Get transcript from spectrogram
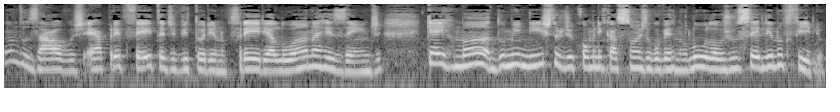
Um dos alvos é a prefeita de Vitorino Freire, a Luana Rezende, que é irmã do ministro de Comunicações do governo Lula, o Juscelino Filho.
